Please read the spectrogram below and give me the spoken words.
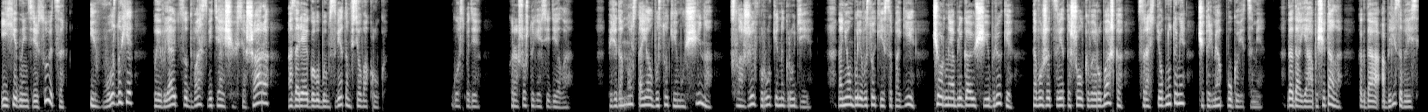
Ехидно интересуется, и в воздухе появляются два светящихся шара, озаряя голубым светом все вокруг. Господи, хорошо, что я сидела. Передо мной стоял высокий мужчина, сложив руки на груди. На нем были высокие сапоги, черные облегающие брюки, того же цвета шелковая рубашка с расстегнутыми четырьмя пуговицами. Да-да, я посчитала, когда, облизываясь,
